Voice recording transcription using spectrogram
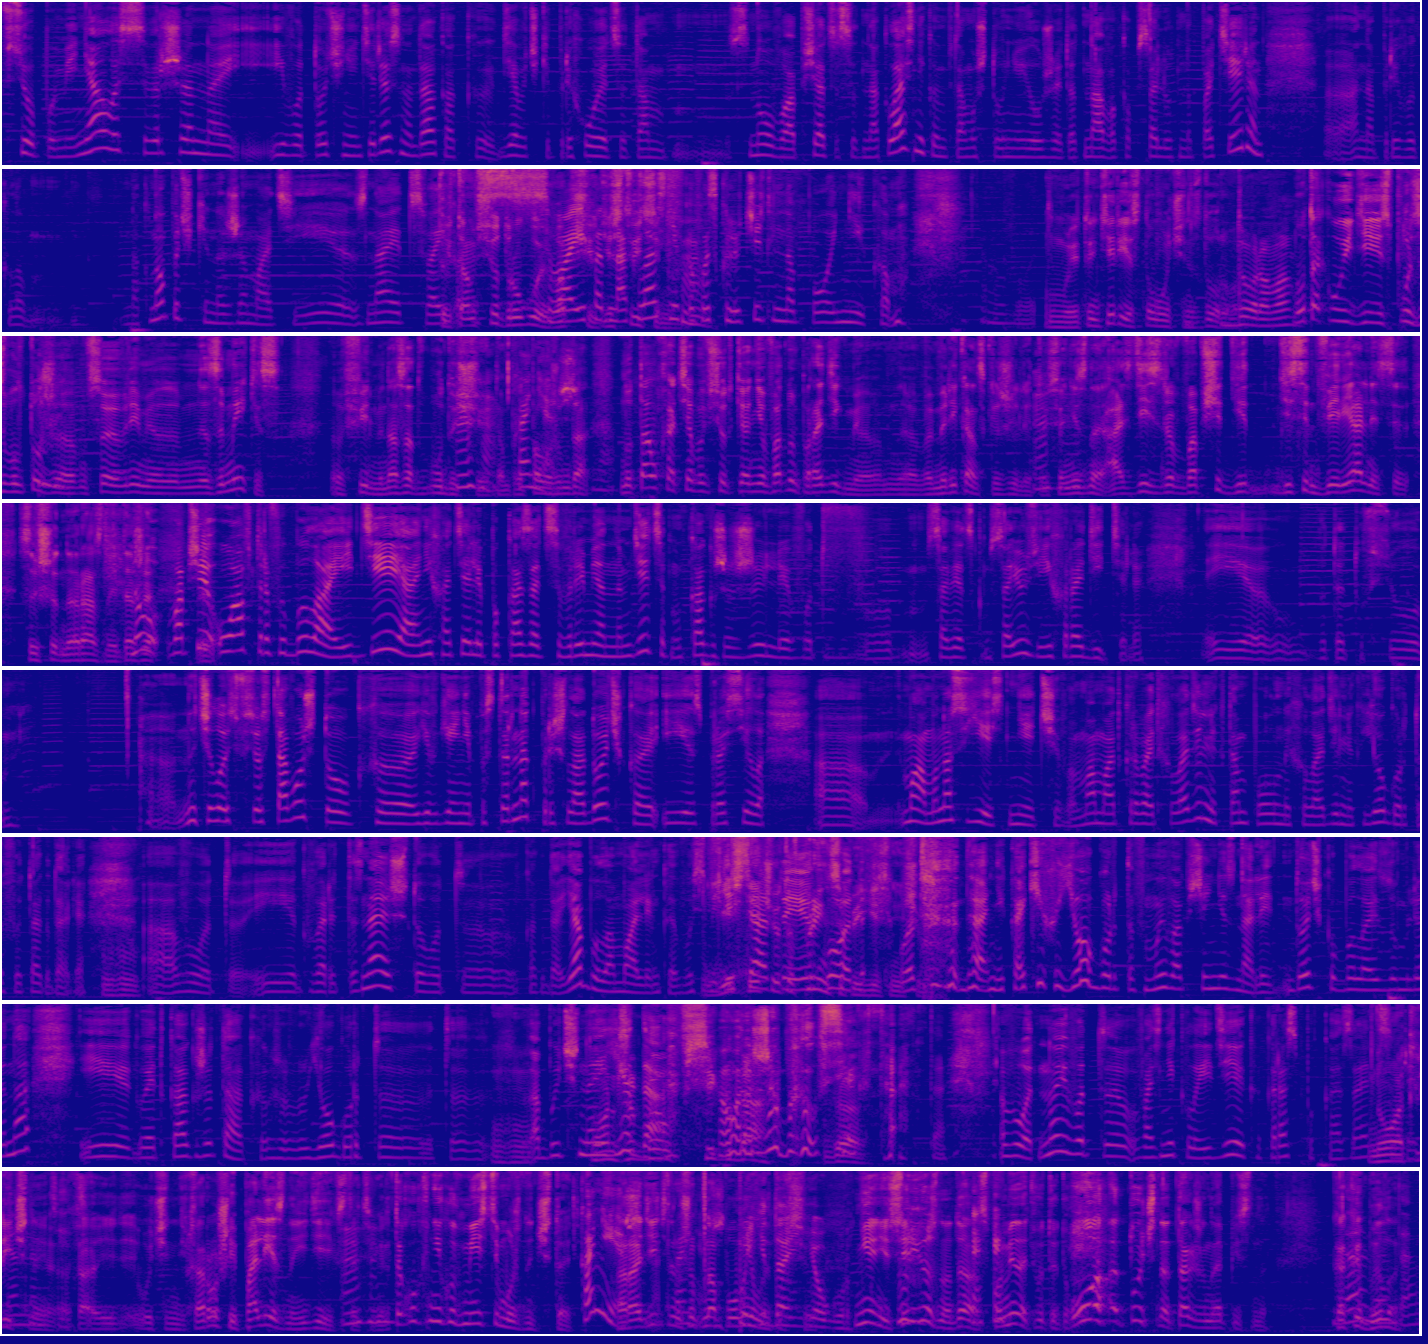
все поменялось совершенно. И, и вот очень интересно, да, как э, девочке приходится там снова общаться с одноклассниками, потому что у нее уже этот навык абсолютно потерян. Э, Она привыкла на кнопочки нажимать и знает своих, там всё другое своих вообще, одноклассников Хм. исключительно по никам. Вот. Ну, это интересно, очень здорово. Здорово. Ну, такую идею использовал тоже в свое время Земекис в фильме «Назад в будущее», там, предположим, конечно, да. да. Но там хотя бы все-таки они в одной парадигме в американской жили, то есть они знают. А здесь вообще де- действительно две реальности совершенно разные. Даже ну, вообще э, у авторов и была идея, они хотели показать современным детям, как же жили вот в Советском Союзе их родители. И э, вот эту всю Началось все с того, что к Евгении Пастернак пришла дочка и спросила, «А, мам, у нас есть нечего. Мама открывает холодильник, там полный холодильник йогуртов и так далее. А, вот. И говорит, ты знаешь, что вот э, когда я была маленькая, в 80-е Есть нечего, это в принципе годы, есть вот, нечего. да, никаких йогуртов мы вообще не знали. Дочка была изумлена и говорит, как же так? Йогурт э, это Мгм. обычная Он же еда. был всегда. Он же был всегда, да. Вот. Ну и вот э, возникла идея как раз показать Ну, детям. и- очень хорошая и полезная идея, кстати говоря. Такую книгу вместе можно читать. Конечно, А родителям, чтобы напомнил это всё. йогурт. Не, не, серьезно, да, вспоминать вот это. О, точно так же написано. Как Да, и да, было. да.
